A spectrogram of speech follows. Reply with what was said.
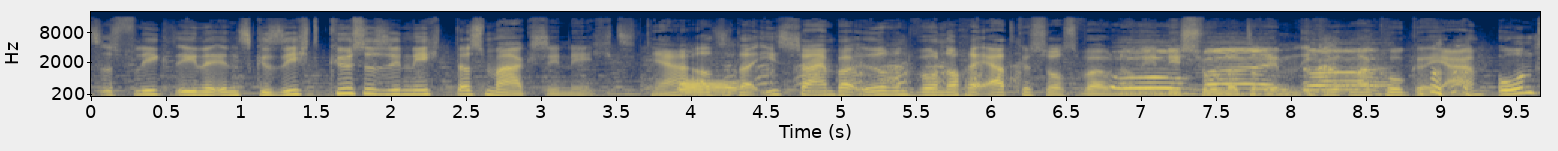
Herz, es fliegt Ihnen ins Gesicht, küsse sie nicht, das mag sie nicht. Ja, also da ist scheinbar irgendwo noch eine Erdgeschosswohnung in die Schule drin. Ich würde mal gucken, ja. Und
